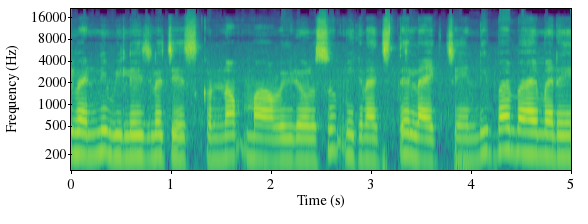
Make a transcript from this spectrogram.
ఇవన్నీ విలేజ్లో చేసుకున్నాం మా వీడియోస్. మీకు నచ్చితే లైక్ చేయండి బాయ్ బాయ్ మరి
